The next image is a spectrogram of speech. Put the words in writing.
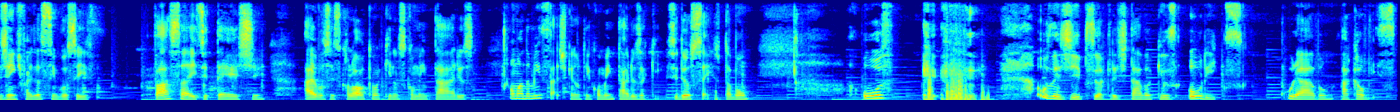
Gente, faz assim, vocês faça esse teste, aí vocês colocam aqui nos comentários ou manda mensagem, que não tem comentários aqui, se deu certo, tá bom? Os os egípcios acreditavam que os ouriques curavam a calvície.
